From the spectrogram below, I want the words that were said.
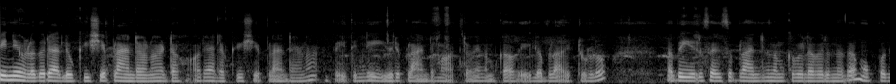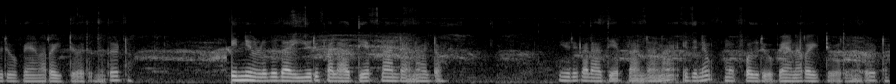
പിന്നെയുള്ളത് ഒരു അലോക്കീഷ്യ പ്ലാന്റ് ആണ് കേട്ടോ. ഒരു അലോക്കീഷ്യ പ്ലാന്റ് ആണ്. അപ്പോൾ ഇതിന്റെ ഈ ഒരു പ്ലാന്റ് മാത്രമേ നമുക്ക് അവൈലബിൾ ആയിട്ടുള്ളൂ. അപ്പോൾ ഈ ഒരു സൈസ് പ്ലാന്റിന് നമുക്ക് വില വരുന്നത് മുപ്പത് രൂപയാണ് റേറ്റ് വരുന്നത് കേട്ടോ. പിന്നെയുള്ളത് ഈ ഒരു കലാത്തിയ പ്ലാന്റ് ആണ് കേട്ടോ. ഈ ഒരു കലാത്തിയ പ്ലാന്റ് ആണ്. ഇതിന് മുപ്പത് രൂപയാണ് റേറ്റ് വരുന്നത് കേട്ടോ.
